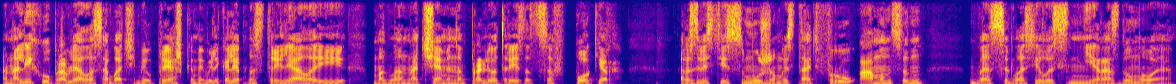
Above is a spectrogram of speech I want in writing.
Она лихо управляла собачьими упряжками, великолепно стреляла и могла ночами напролет резаться в покер. Развестись с мужем и стать фру Амундсен Бесс согласилась, не раздумывая.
